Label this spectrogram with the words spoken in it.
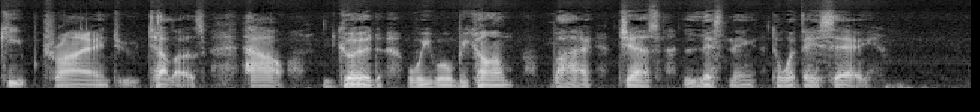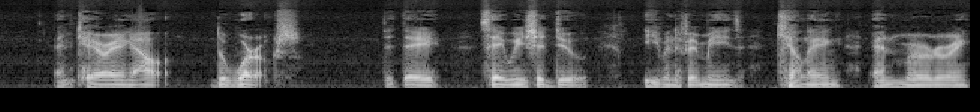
keep trying to tell us how good we will become by just listening to what they say and carrying out the works that they say we should do, even if it means killing and murdering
